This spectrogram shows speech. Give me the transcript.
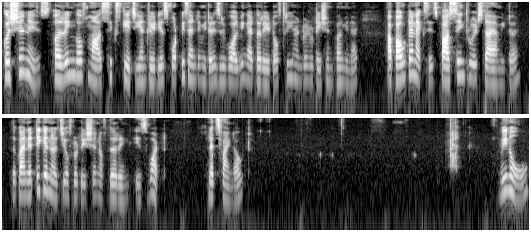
Question is A ring of mass 6 kg and radius 40 cm is revolving at the rate of 300 rotation per minute about an axis passing through its diameter. The kinetic energy of rotation of the ring is what? Let's find out. We know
